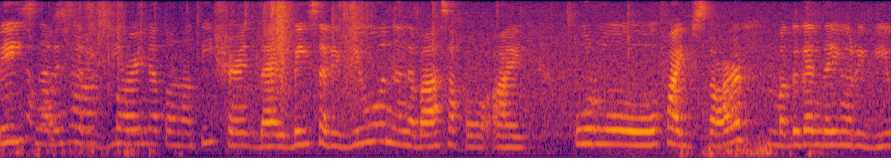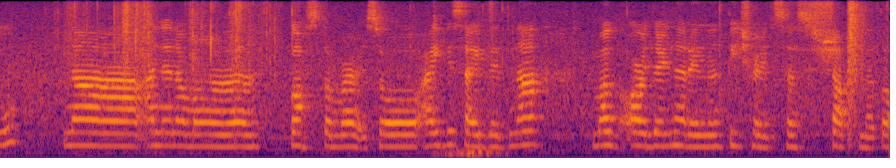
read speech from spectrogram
base na rin sa store na to ng t-shirt dahil base sa review na nabasa ko ay puro 5 star. Magaganda yung review na ano ng mga customer. So, I decided na mag-order na rin ng t-shirt sa shop na to.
